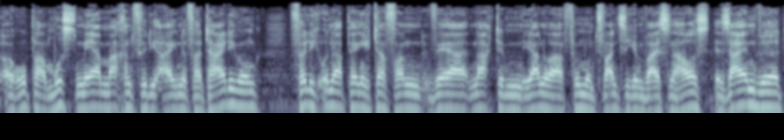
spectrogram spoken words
Europa muss mehr machen für die eigene Verteidigung, völlig unabhängig davon, wer nach dem Januar 25 im Weißen Haus sein wird.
